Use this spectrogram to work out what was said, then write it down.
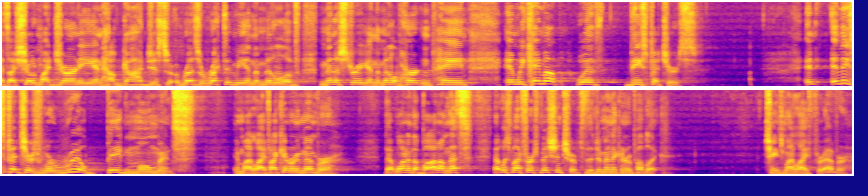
as I showed my journey and how God just resurrected me in the middle of ministry, in the middle of hurt and pain. And we came up with these pictures. And in these pictures were real big moments in my life. I can remember that one in the bottom, that's, that was my first mission trip to the Dominican Republic. Changed my life forever.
